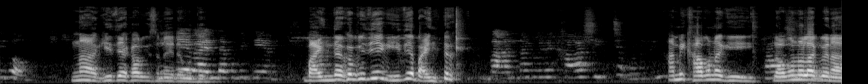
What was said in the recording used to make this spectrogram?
দিবো? না ঘি দিয়ে খাওয়ার কিছু ঘি নেই এটার মধ্যে। বাইন্দা কপি দিয়ে ঘি দিয়ে বাইন্দা? আমি খাব না ঘি লবণও লাগবে না।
